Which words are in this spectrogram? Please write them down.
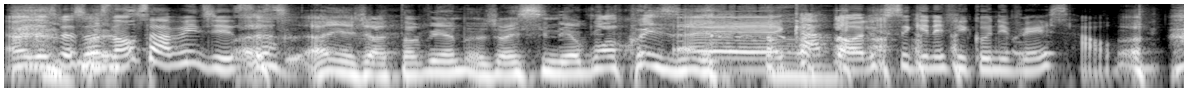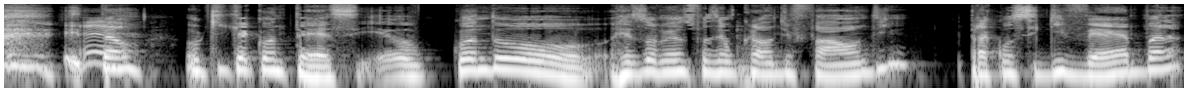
Mas as pessoas não sabem disso. Aí, já tá vendo? Eu já ensinei alguma coisinha. É, católico significa universal. Então, o que que acontece? Eu, quando resolvemos fazer um crowdfunding para conseguir verba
